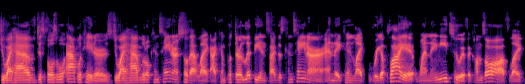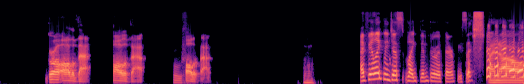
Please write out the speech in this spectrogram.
Do I have disposable applicators? Do I have little containers so that like I can put their lippy inside this container and they can like reapply it when they need to if it comes off? Like, girl, all of that, all of that, Oof. all of that. I feel like we just like been through a therapy session. I know.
